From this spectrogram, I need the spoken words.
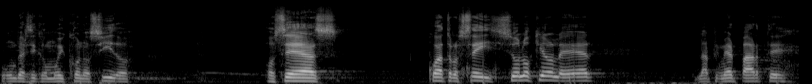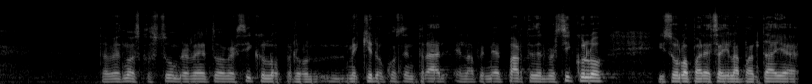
un versículo muy conocido. Oseas 4.6. Solo quiero leer la primera parte. Tal vez no es costumbre leer todo el versículo, pero me quiero concentrar en la primera parte del versículo y solo aparece ahí en la pantalla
